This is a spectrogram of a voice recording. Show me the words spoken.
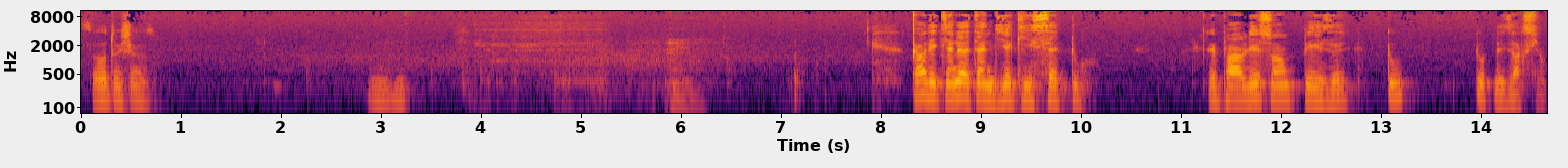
C'est autre chose. Mm-hmm. Car l'Éternel est un Dieu qui sait tout. Et par lui sont pesées tout, toutes les actions.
